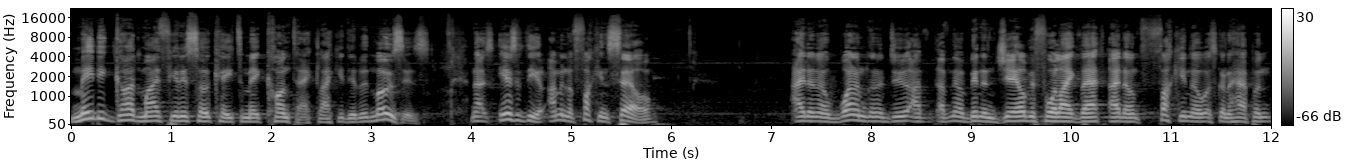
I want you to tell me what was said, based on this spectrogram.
maybe God might feel it's okay to make contact like he did with Moses. Now, here's the deal I'm in a fucking cell. I don't know what I'm going to do. I've, I've never been in jail before like that. I don't fucking know what's going to happen.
